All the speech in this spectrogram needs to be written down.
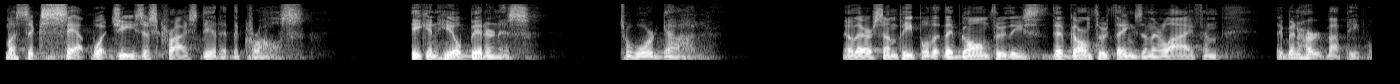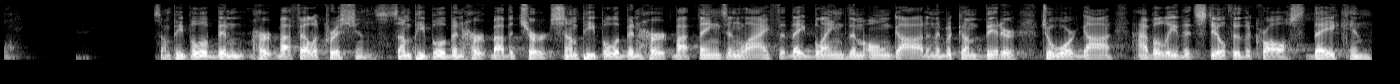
must accept what Jesus Christ did at the cross. He can heal bitterness toward God. You know, there are some people that they've gone through these, they've gone through things in their life and they've been hurt by people. Some people have been hurt by fellow Christians. Some people have been hurt by the church. Some people have been hurt by things in life that they blamed them on God and they become bitter toward God. I believe that still through the cross, they can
